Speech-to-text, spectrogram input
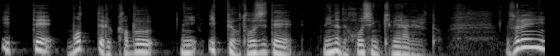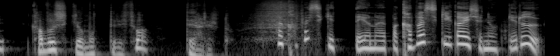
行って持ってる株に一票投じてみんなで方針決められると。それに株式を持ってる人は出られると株式っていうのはやっぱ株式会社における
